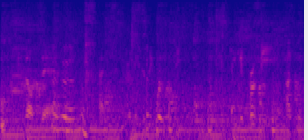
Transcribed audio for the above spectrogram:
you is not there. And really, they won't see. Take it from me, Uncle Jack.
